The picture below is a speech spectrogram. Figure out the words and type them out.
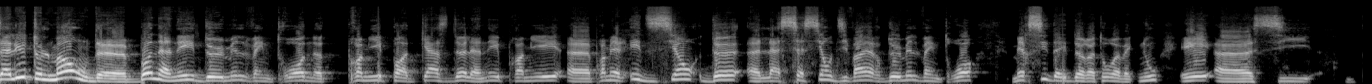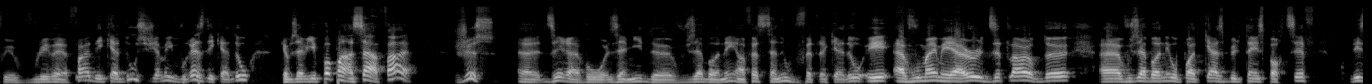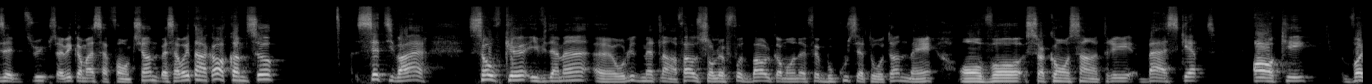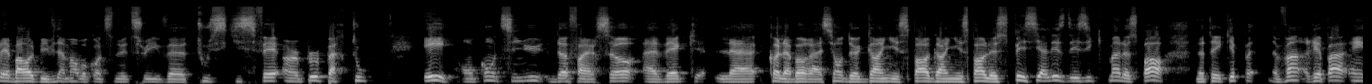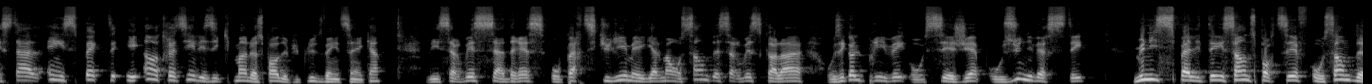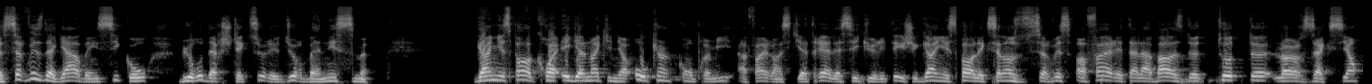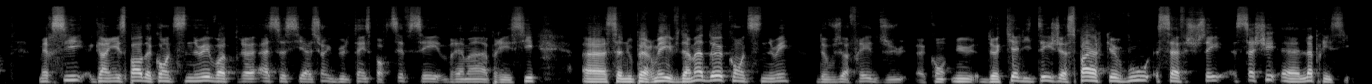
Salut tout le monde! Euh, bonne année 2023, notre premier podcast de l'année, euh, première édition de euh, la session d'hiver 2023. Merci d'être de retour avec nous. Et si vous voulez faire des cadeaux, si jamais il vous reste des cadeaux que vous n'aviez pas pensé à faire, juste dire à vos amis de vous abonner. En fait, c'est à nous que vous faites le cadeau. Et à vous-même et à eux, dites-leur de vous abonner au podcast Bulletin Sportif les habitués, vous savez comment ça fonctionne, bien, ça va être encore comme ça cet hiver. Sauf que, évidemment, euh, au lieu de mettre l'emphase sur le football comme on a fait beaucoup cet automne, mais on va se concentrer basket, hockey, volleyball, puis évidemment, on va continuer de suivre euh, tout ce qui se fait un peu partout et on continue de faire ça avec la collaboration de Gagné Sport. Gagné Sport, le spécialiste des équipements de sport. Notre équipe vend, répare, installe, inspecte et entretient les équipements de sport depuis plus de 25 ans. Les services s'adressent aux particuliers, mais également aux centres de services scolaires, aux écoles privées, aux cégeps, aux universités municipalités, centres sportifs, aux centres de services de garde ainsi qu'aux bureaux d'architecture et d'urbanisme. Gagne Sport croit également qu'il n'y a aucun compromis à faire en ce qui a trait à la sécurité. Chez Gagne Sport, l'excellence du service offert est à la base de toutes leurs actions. Merci, Gagne Sport, de continuer votre association avec Bulletin Sportif. C'est vraiment apprécié. Euh, ça nous permet évidemment de continuer de vous offrir du euh, contenu de qualité. J'espère que vous sachez, euh, l'apprécier.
